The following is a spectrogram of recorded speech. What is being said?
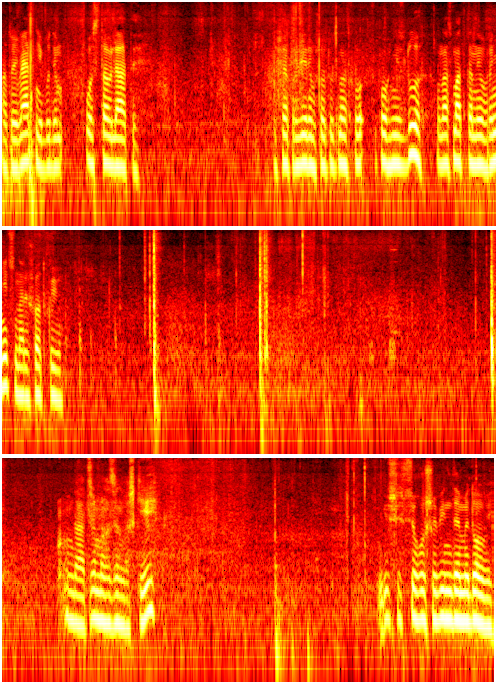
а той верхній будемо оставляти. І ще перевіримо, що тут у нас по, по гнізду. У нас матка не ограничена решоткою. Да, цей магазин важкий. Більше всього, що він йде медовий.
